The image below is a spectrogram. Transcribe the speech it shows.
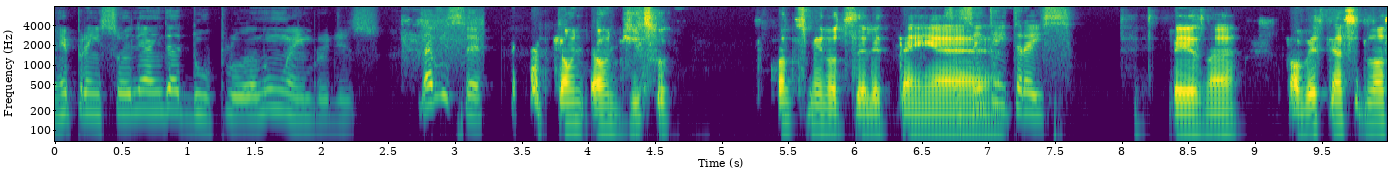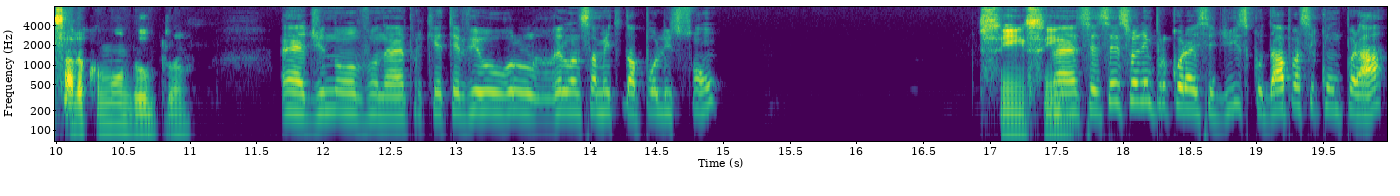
reprensou, ele ainda é duplo. Eu não lembro disso. Deve ser. É porque é um, é um disco. Quantos minutos ele tem? É... 63. 63, né? Talvez tenha sido lançado como um duplo. É, de novo, né? Porque teve o relançamento da Polisson. Sim, sim. É, se vocês forem procurar esse disco, dá para se comprar.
